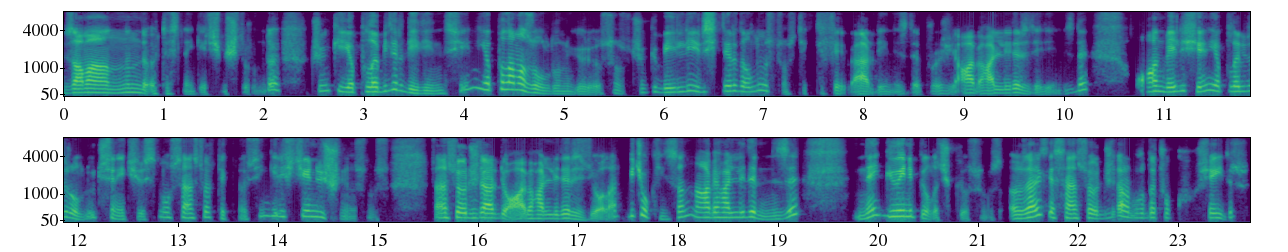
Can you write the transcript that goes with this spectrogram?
zamanının da ötesine geçmiş durumda. Çünkü yapılabilir dediğiniz şeyin yapılamaz olduğunu görüyorsunuz. Çünkü belli riskleri de alıyorsunuz teklifi verdiğinizde projeyi. Abi hallederiz dediğinizde o an belli şeyin yapılabilir olduğunu 3 sene içerisinde o sensör teknolojisinin gelişeceğini düşünüyorsunuz. Sensörcüler diyor abi hallederiz diyorlar. Birçok insanın abi hallederinize ne güvenip yola çıkıyorsunuz. Özellikle sensörcüler burada çok şeydir.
